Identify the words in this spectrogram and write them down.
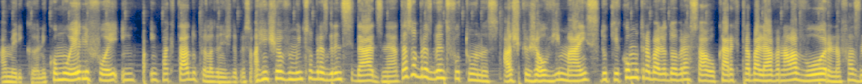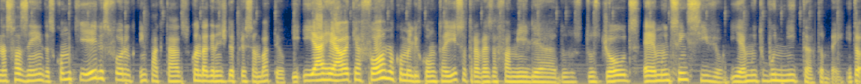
americano e como ele foi impa- impactado pela Grande Depressão. A gente ouve muito sobre as grandes cidades, né? Até sobre as grandes fortunas. Acho que eu já ouvi mais do que como o trabalhador braçal, o cara que trabalhava na lavoura, na faz, nas fazendas, como que eles foram impactados quando a Grande Depressão bateu. E, e a real é que a forma como ele conta isso, através da família dos, dos Jodes, é muito sensível e é muito bonita também. Então,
